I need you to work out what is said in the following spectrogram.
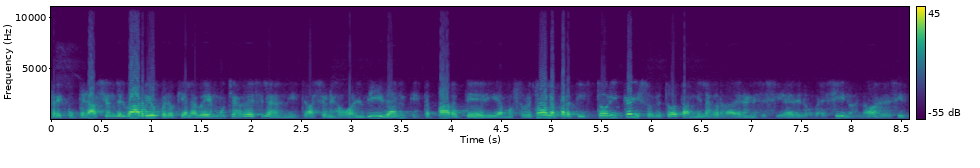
recuperación del barrio, pero que a la vez muchas veces las administraciones olvidan esta parte, digamos, sobre todo la parte histórica y sobre todo también las verdaderas necesidades de los vecinos, ¿no? Es decir,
